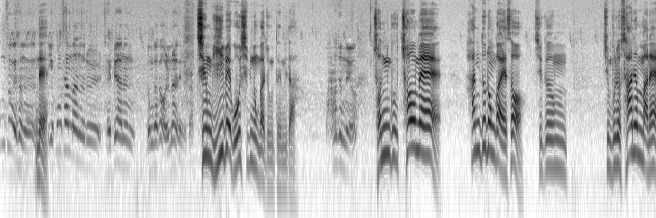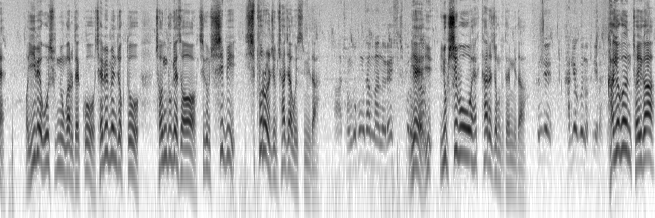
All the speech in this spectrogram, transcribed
홍성에서는 네. 이 홍산 마늘을 재배하는 농가가 얼마나 됩니까? 지금 250농가 정도 됩니다. 많아졌네요. 전국 처음에 한두 농가에서 지금 지금 무려 4년 만에 250농가로 됐고 재배 면적도 전국에서 지금 12 10%를 지금 차지하고 있습니다. 아 전국 홍산 마늘의 10%가. 예, 65 헥타르 정도 됩니다. 근데 가격은 어떻게 받습니까? 가격은 저희가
